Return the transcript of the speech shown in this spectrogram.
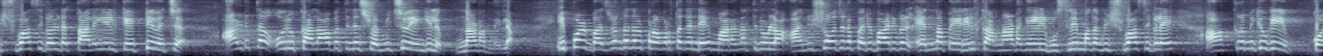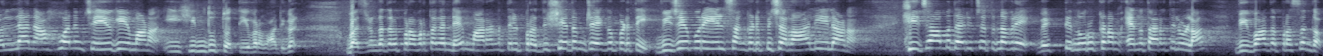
വിശ്വാസികളുടെ തലയിൽ കെട്ടിവെച്ച് അടുത്ത ഒരു കലാപത്തിന് ശ്രമിച്ചു എങ്കിലും നടന്നില്ല. ഇപ്പോൾ ബജ്രംഗദൾ പ്രവർത്തകന്റെ മരണത്തിനുള്ള അനുശോചന പരിപാടികൾ എന്ന പേരിൽ കർണാടകയിൽ മുസ്ലിം മതവിശ്വാസികളെ ആക്രമിക്കുകയും കൊല്ലാൻ ആഹ്വാനം ചെയ്യുകയുമാണ് ഈ ഹിന്ദുത്വ തീവ്രവാദികൾ. ബജ്രംഗദൾ പ്രവർത്തകന്റെ മരണത്തിൽ പ്രതിഷേധം രേഖപ്പെടുത്തി വിജയപുരയിൽ സംഘടിപ്പിച്ച റാലിയിലാണ് ഹിജാബ് ധരിച്ചെത്തുന്നവരെ വെട്ടി നുറുക്കണം എന്ന തരത്തിലുള്ള വിവാദ പ്രസംഗം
